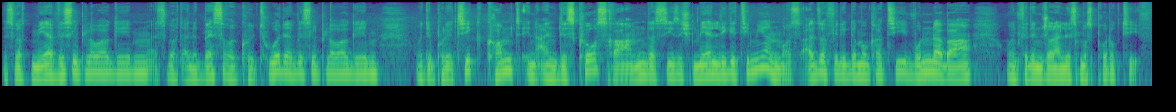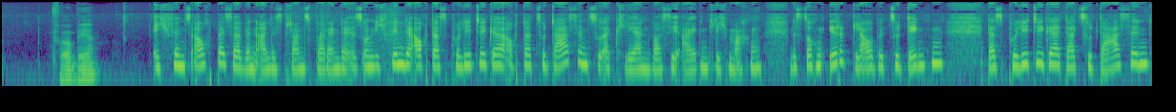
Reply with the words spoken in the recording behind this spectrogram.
Es wird mehr Whistleblower geben, es wird eine bessere Kultur der Whistleblower geben und die Politik kommt in einen Diskursrahmen, dass sie sich mehr legitimieren muss. Also für die Demokratie wunderbar und für den Journalismus produktiv. Frau Beer? Ich finde es auch besser, wenn alles transparenter ist. Und ich finde auch, dass Politiker auch dazu da sind, zu erklären, was sie eigentlich machen. Das ist doch ein Irrglaube zu denken, dass Politiker dazu da sind,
